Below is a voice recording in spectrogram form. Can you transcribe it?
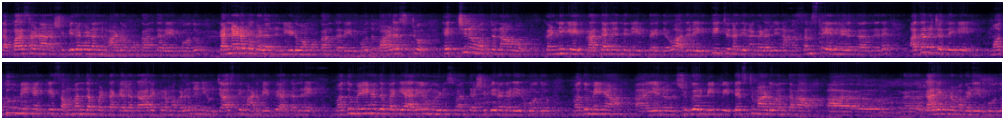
ತಪಾಸಣಾ ಶಿಬಿರಗಳನ್ನು ಮಾಡುವ ಮುಖಾಂತರ ಇರ್ಬೋದು, ಕನ್ನಡಕಗಳನ್ನು ನೀಡುವ ಮುಖಾಂತರ ಇರ್ಬೋದು, ಬಹಳಷ್ಟು ಹೆಚ್ಚಿನ ಹೊತ್ತು ನಾವು ಕಣ್ಣಿಗೆ ಪ್ರಾಧಾನ್ಯತೆ ನೀಡ್ತಾ ಇದ್ದೇವೆ. ಆದರೆ ಇತ್ತೀಚಿನ ದಿನಗಳಲ್ಲಿ ನಮ್ಮ ಸಂಸ್ಥೆ ಏನು ಹೇಳ್ತಾ ಇದ್ದಾರೆ, ಅದರ ಜೊತೆಗೆ ಮಧುಮೇಹಕ್ಕೆ ಸಂಬಂಧಪಟ್ಟ ಕೆಲ ಕಾರ್ಯಕ್ರಮಗಳನ್ನು ನೀವು ಜಾಸ್ತಿ ಮಾಡಬೇಕು. ಯಾಕಂದ್ರೆ ಮಧುಮೇಹದ ಬಗ್ಗೆ ಅರಿವು ಮೂಡಿಸುವಂಥ ಶಿಬಿರಗಳಿರ್ಬೋದು, ಮಧುಮೇಹ ಏನು ಶುಗರ್, ಬಿ ಪಿ ಟೆಸ್ಟ್ ಮಾಡುವಂತಹ ಕಾರ್ಯಕ್ರಮಗಳಿರ್ಬೋದು,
